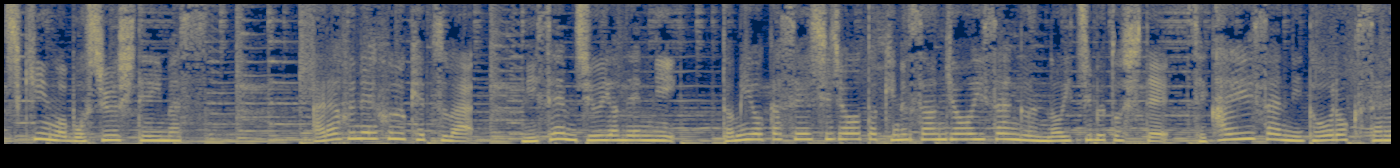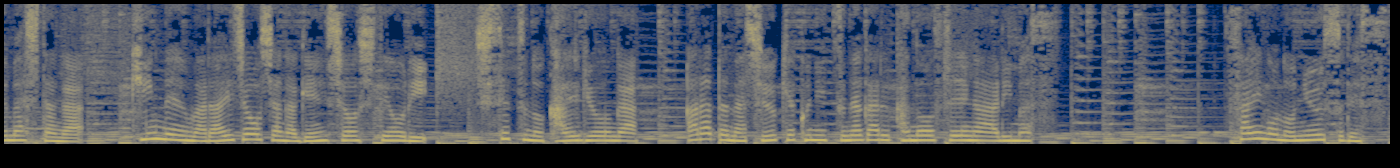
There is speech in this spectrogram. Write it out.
資金を募集しています。荒船風穴は2014年に富岡製糸場と絹産業遺産群の一部として世界遺産に登録されましたが、近年は来場者が減少しており、施設の開業が新たな集客につながる可能性があります。最後のニュースです。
